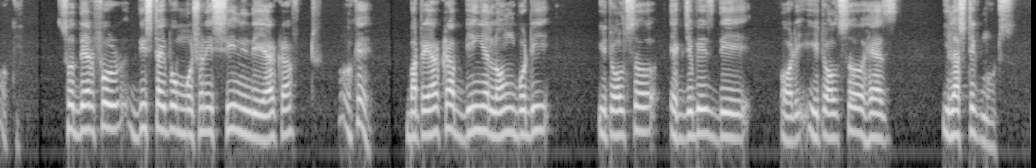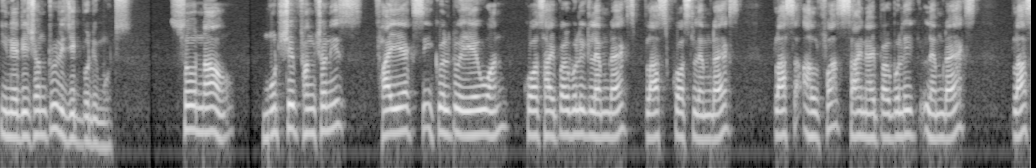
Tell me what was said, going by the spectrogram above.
Okay. So therefore this type of motion is seen in the aircraft. Okay. But aircraft being a long body it also exhibits the or it also has elastic modes in addition to rigid body modes. So now mode shape function is phi x equal to a1 cos hyperbolic lambda x plus cos lambda x plus alpha sine hyperbolic lambda x plus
